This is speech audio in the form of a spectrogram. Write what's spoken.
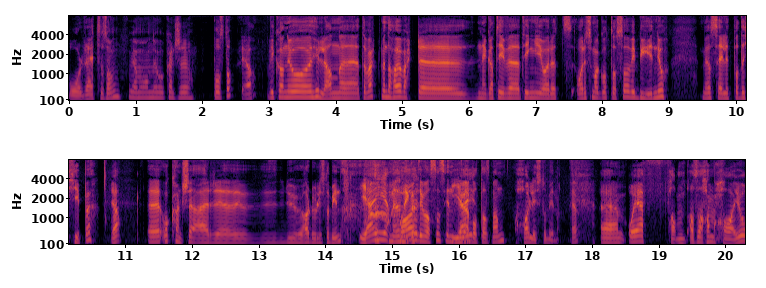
ålreit sesong, vil man jo kanskje påstå. Ja, Vi kan jo hylle han eh, etter hvert, men det har jo vært eh, negative ting i året, året som har gått også. Vi begynner jo med å se litt på det kjipe. Ja. Eh, og kanskje er eh, du, Har du lyst til å begynne? Jeg med har, negative også, siden du er Bottas-mann. har lyst til å begynne. Ja. Um, og jeg fant Altså, han har jo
